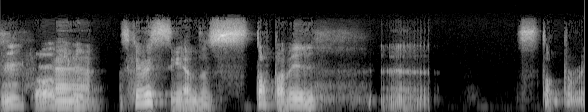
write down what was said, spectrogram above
Mm, ja, absolut. Eh, ska vi se, då stoppar vi. Eh, stoppar vi.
